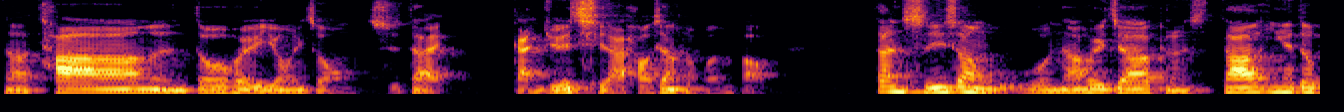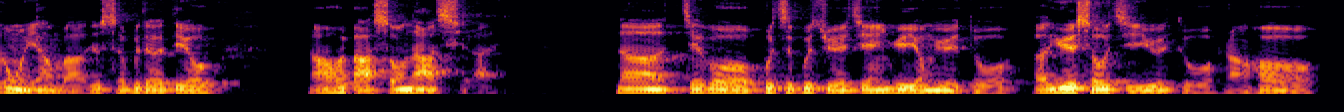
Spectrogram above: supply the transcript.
那他们都会用一种纸袋，感觉起来好像很环保，但实际上我拿回家，可能大家应该都跟我一样吧，就舍不得丢，然后会把它收纳起来。那结果不知不觉间越用越多，呃，越收集越多，然后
